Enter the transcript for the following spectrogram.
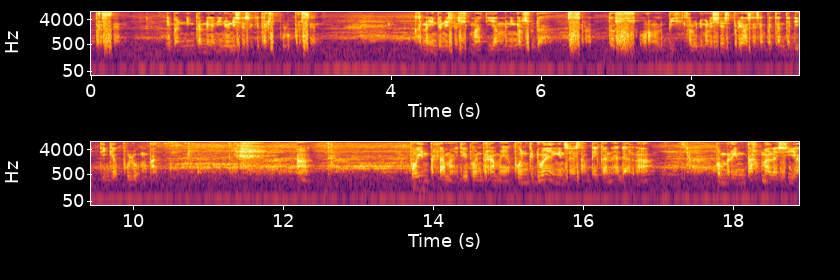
persen dibandingkan dengan Indonesia sekitar 10 persen. Karena Indonesia mati yang meninggal sudah 100 orang lebih. Kalau di Malaysia seperti yang saya sampaikan tadi 34 nah, poin pertama itu poin pertama ya. Poin kedua yang ingin saya sampaikan adalah pemerintah Malaysia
